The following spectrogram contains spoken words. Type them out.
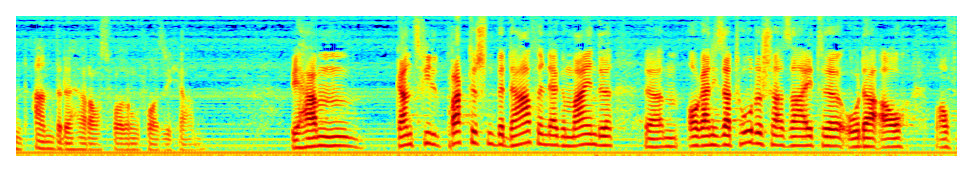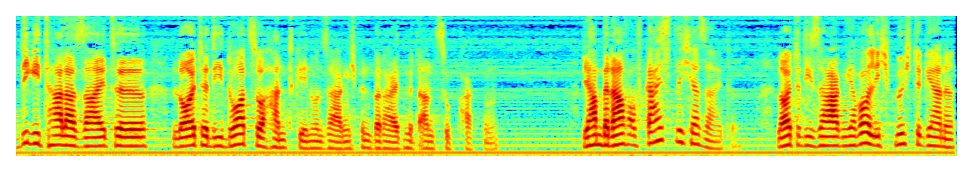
und andere Herausforderungen vor sich haben. Wir haben ganz viel praktischen Bedarf in der Gemeinde, ähm, organisatorischer Seite oder auch auf digitaler Seite, Leute, die dort zur Hand gehen und sagen, ich bin bereit mit anzupacken. Wir haben Bedarf auf geistlicher Seite. Leute, die sagen, jawohl, ich möchte gerne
